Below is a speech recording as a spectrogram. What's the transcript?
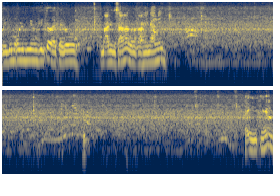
Medyo makulimlim dito eh, pero maalinsangan, walang kahinangin. Kainit ngayon.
